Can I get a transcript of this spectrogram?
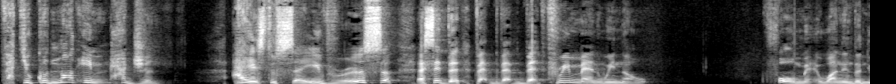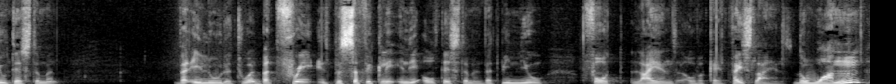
that you could not imagine. I used to say, verse, I said that, that, that, that three men we know, four men, one in the New Testament that alluded to it, but three specifically in the Old Testament that we knew fought lions and overcame, faced lions. The one,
